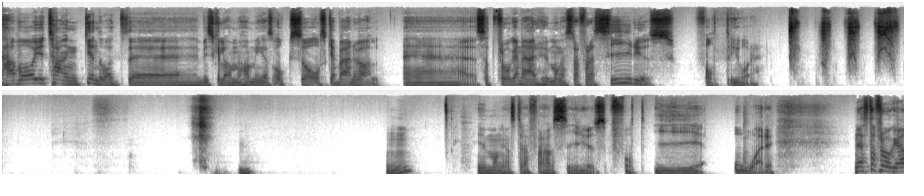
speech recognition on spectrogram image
här var ju tanken då att eh, vi skulle ha med oss också Oskar Bernevall. Eh, så att frågan är hur många straffar har Sirius fått i år? Mm. Hur många straffar har Sirius fått i år? Nästa fråga.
